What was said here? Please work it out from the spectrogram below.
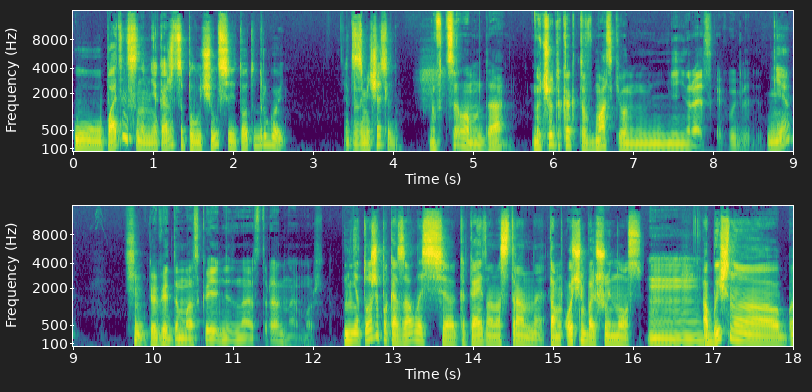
У Паттинсона, мне кажется, получился и тот, и другой. Это замечательно. Ну, в целом, да. Но что-то как-то в маске он мне не нравится, как выглядит. Не? Хм. Какая-то маска, я не знаю, странная, может. Мне тоже показалась э, какая-то она странная. Там очень большой нос. М. Обычно э,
